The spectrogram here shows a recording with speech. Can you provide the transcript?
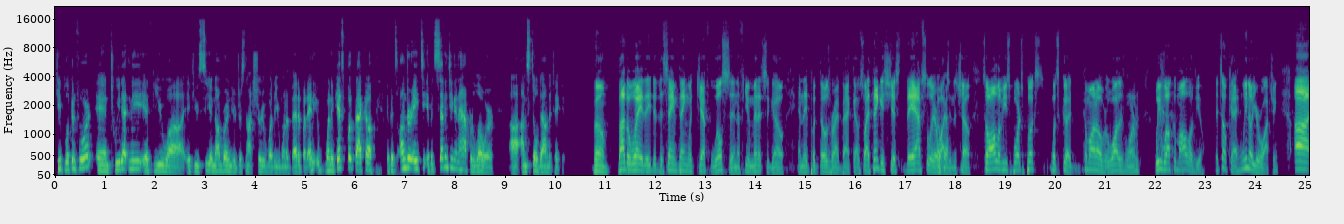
keep looking for it and tweet at me if you uh, if you see a number and you're just not sure whether you want to bet it. But any when it gets put back up if it's under 18 if it's 17 and a half or lower uh, i'm still down to take it Boom. By the way, they did the same thing with Jeff Wilson a few minutes ago, and they put those right back up. So I think it's just they absolutely are okay. watching the show. So all of you sports books, what's good? Come on over. The water's warm. We welcome all of you. It's okay. We know you're watching. Uh,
